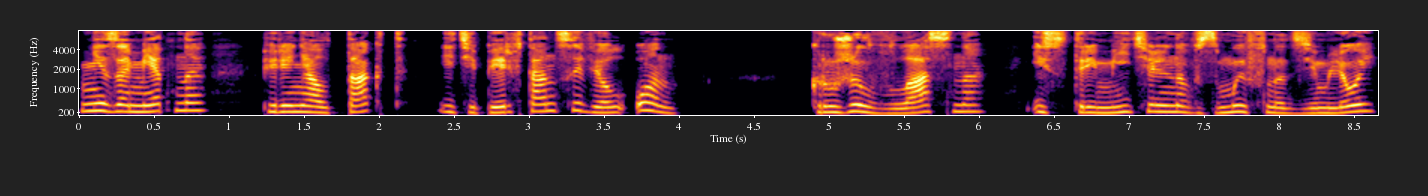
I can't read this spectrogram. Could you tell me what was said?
незаметно перенял такт, и теперь в танце вел он. Кружил властно и стремительно взмыв над землей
